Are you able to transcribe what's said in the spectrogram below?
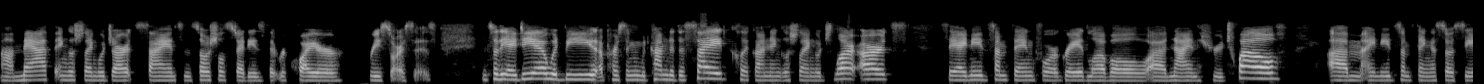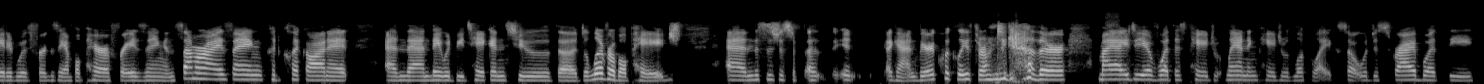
uh, math, English language arts, science, and social studies that require resources. And so the idea would be a person would come to the site, click on English language arts, say I need something for grade level uh, 9 through 12. Um, I need something associated with, for example, paraphrasing and summarizing, could click on it, and then they would be taken to the deliverable page. And this is just a, a it, again very quickly thrown together my idea of what this page landing page would look like. So it would describe what the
